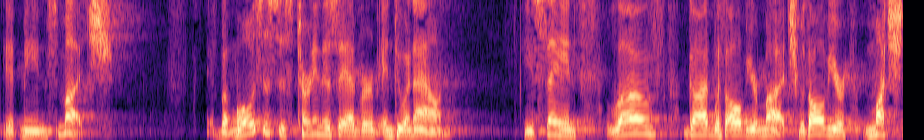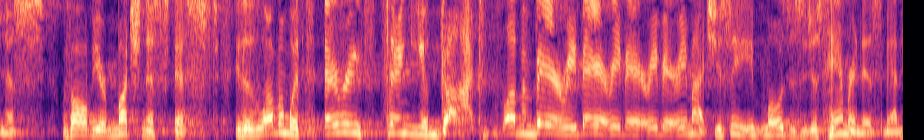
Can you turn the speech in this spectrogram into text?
It means much. But Moses is turning this adverb into a noun. He's saying, love God with all of your much, with all of your muchness, with all of your muchnessist. He says, love him with everything you got. Love him very, very, very, very much. You see, Moses is just hammering this, man.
